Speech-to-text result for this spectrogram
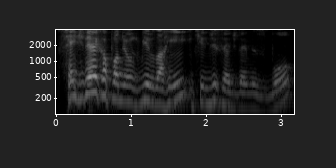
Secdeye kapanıyoruz bir dahi. İkinci secdemiz bu.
